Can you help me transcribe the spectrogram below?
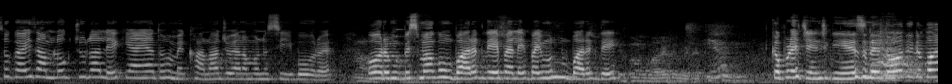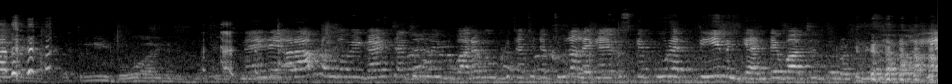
सो so गाइज़ हम लोग चूल्हा लेके आए हैं तो हमें खाना जो है ना वो नसीब हो रहा है। और बिस्मा को मुबारक दे पहले। भाई मुबारक दे। कपड़े चेंज किए हैं इसने दो दिन बाद। नहीं नहीं भी चाचू मुबारक हो जब चूल्हा ले गए उसके पूरे तीन घंटे बाद रोटी।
